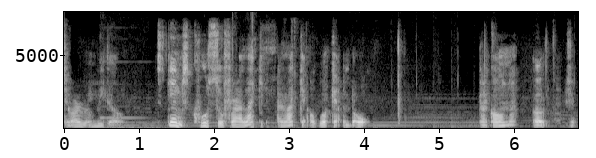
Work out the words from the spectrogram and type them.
To our room we go. This game's cool so far. I like it. I like it. I'll at it all. Can I call him now? Oh, shit.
